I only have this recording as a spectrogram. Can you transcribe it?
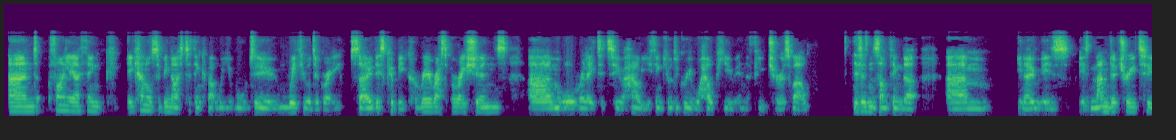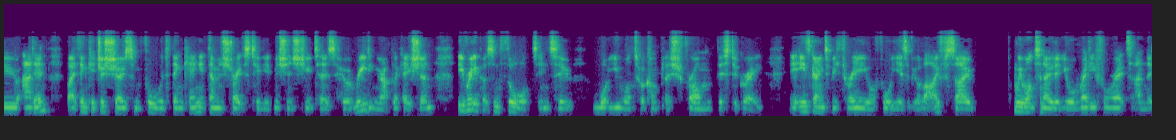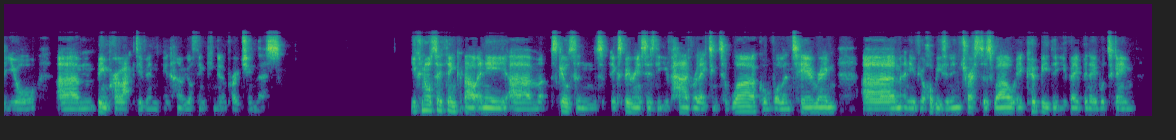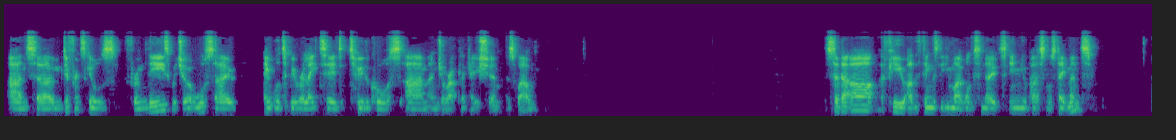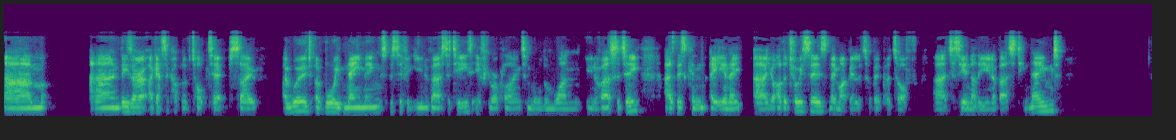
And finally, I think it can also be nice to think about what you will do with your degree. So this could be career aspirations um, or related to how you think your degree will help you in the future as well. This isn't something that um, you know is is mandatory to add in but i think it just shows some forward thinking. It demonstrates to the admissions tutors who are reading your application that you've really put some thought into what you want to accomplish from this degree. It is going to be three or four years of your life so we want to know that you're ready for it and that you're um, being proactive in, in how you're thinking and approaching this you can also think about any um, skills and experiences that you've had relating to work or volunteering, um, any of your hobbies and interests as well. It could be that you've been able to gain um, some different skills from these, which are also able to be related to the course um, and your application as well. So there are a few other things that you might want to note in your personal statement. Um, and these are, I guess, a couple of top tips. So I would avoid naming specific universities if you're applying to more than one university, as this can alienate uh, your other choices. They might be a little bit put off uh, to see another university named.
